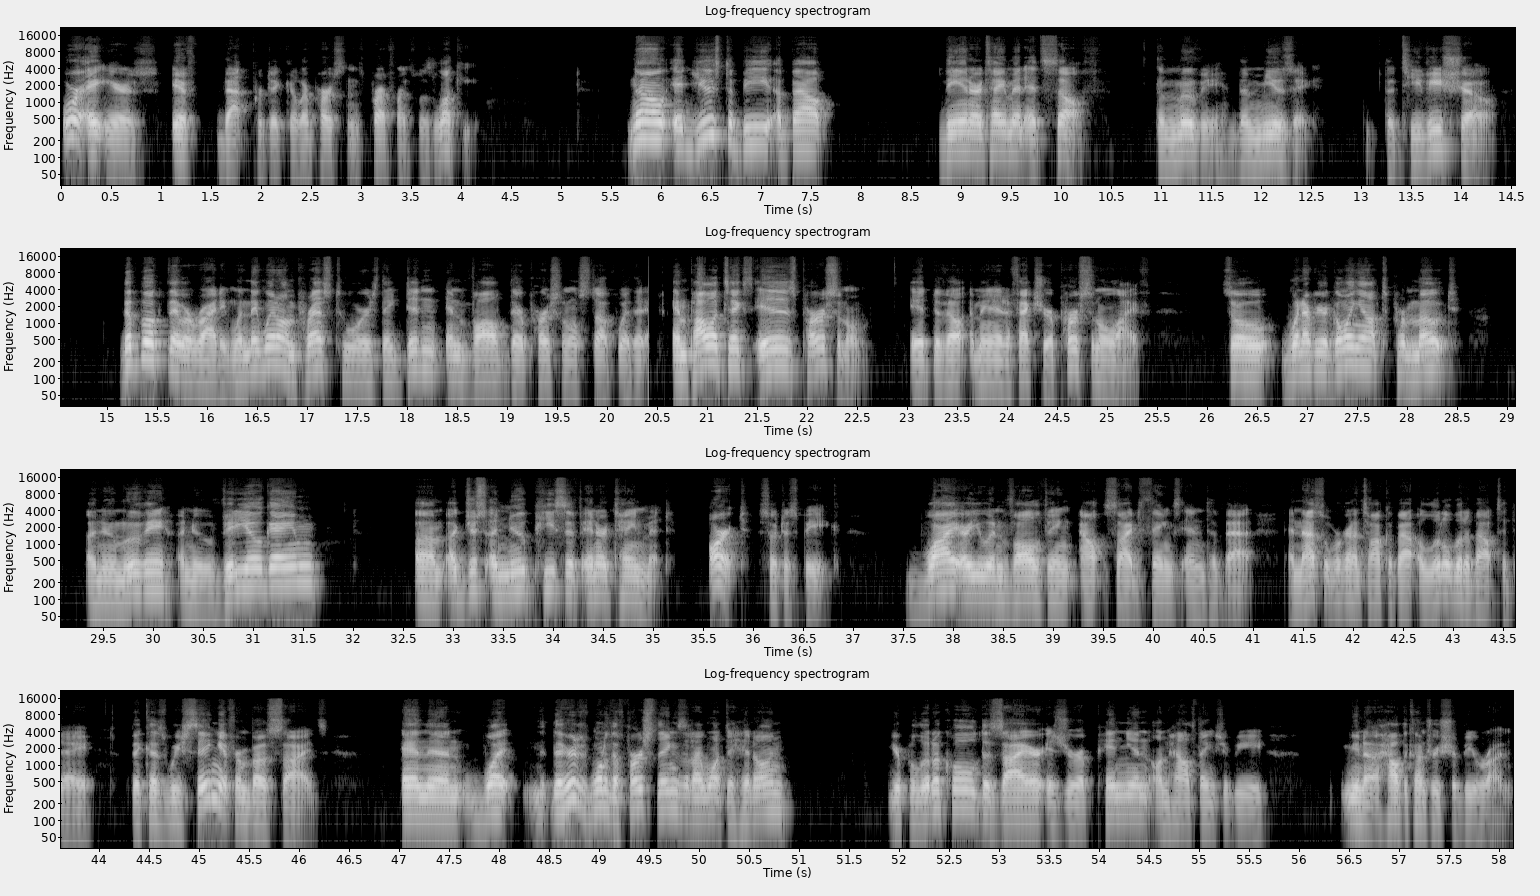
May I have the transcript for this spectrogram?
or eight years if that particular person's preference was lucky. No, it used to be about the entertainment itself, the movie, the music, the TV show, the book they were writing. When they went on press tours, they didn't involve their personal stuff with it. And politics is personal. It develop I mean it affects your personal life. So whenever you're going out to promote a new movie, a new video game, um, a, just a new piece of entertainment, art, so to speak. Why are you involving outside things into that? And that's what we're going to talk about a little bit about today because we're seeing it from both sides. And then what here's one of the first things that I want to hit on. Your political desire is your opinion on how things should be, you know, how the country should be run.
